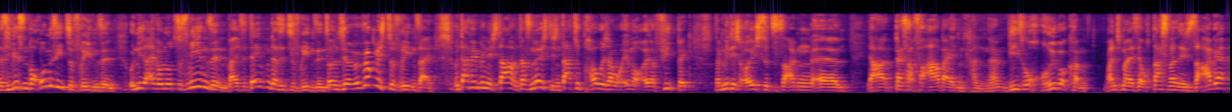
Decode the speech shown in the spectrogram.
dass sie wissen warum sie zufrieden sind und nicht einfach nur zufrieden sind, weil sie denken dass sie zufrieden sind, sondern sie sollen wirklich zufrieden sein und dafür bin ich da und das möchte ich und dazu brauche ich aber auch immer Euer Feedback, damit ich Euch sozusagen äh, ja, besser verarbeiten kann, ne? wie es auch rüberkommt. Manchmal ist ja auch das was ich sage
